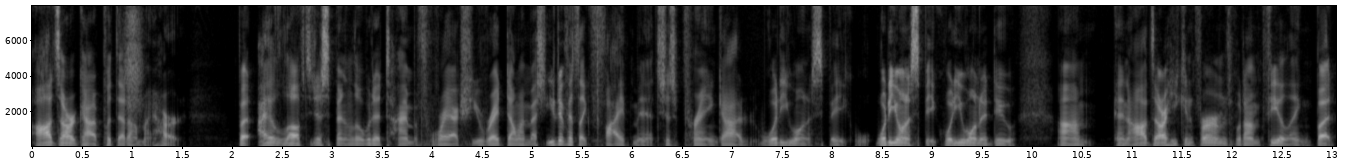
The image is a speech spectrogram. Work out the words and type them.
odds are God put that on my heart. But I love to just spend a little bit of time before I actually write down my message, even if it's like five minutes, just praying, God, what do you want to speak? What do you want to speak? What do you want to do? Um, and odds are He confirms what I'm feeling. But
